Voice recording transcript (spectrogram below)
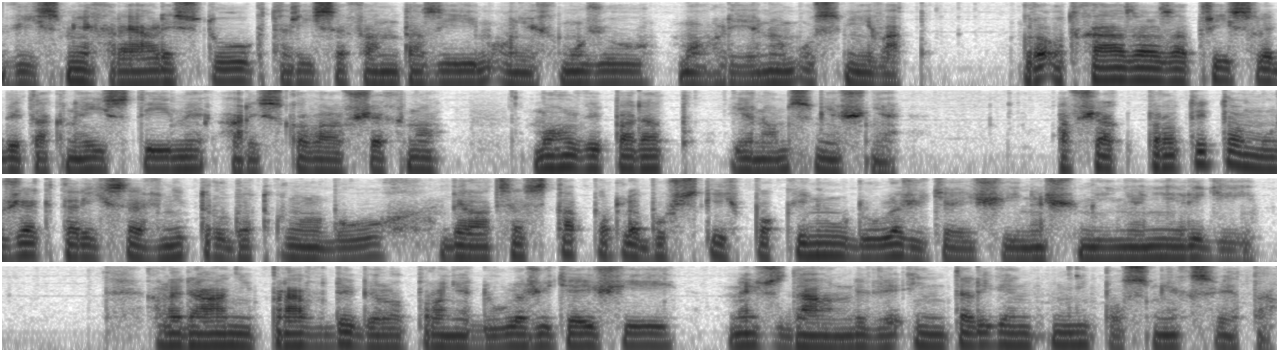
Výsměch realistů, kteří se fantazím o něch mužů mohli jenom usmívat. Kdo odcházel za přísliby tak nejistými a riskoval všechno, mohl vypadat jenom směšně. Avšak pro tyto muže, kterých se vnitru dotknul Bůh, byla cesta podle božských pokynů důležitější než mínění lidí. Hledání pravdy bylo pro ně důležitější než zdánlivě inteligentní posměch světa.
